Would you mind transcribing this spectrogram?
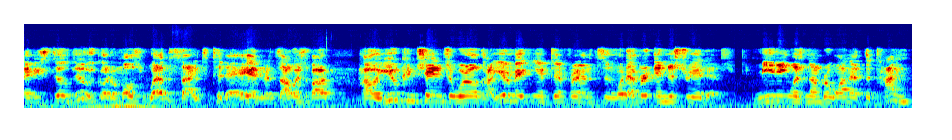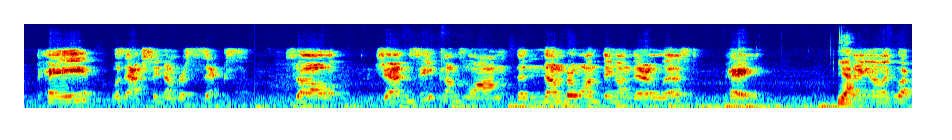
and you still do, you go to most websites today, and it's always about how you can change the world, how you're making a difference in whatever industry it is. Meaning was number one at the time. Pay was actually number six. So Gen Z comes along, the number one thing on their list, pay. Yeah. Saying, you know, like, look,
